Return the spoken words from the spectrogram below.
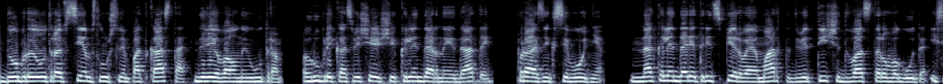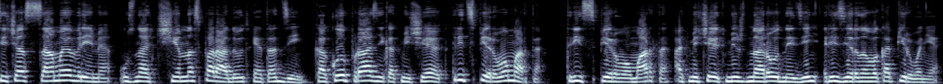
Доброе утро всем слушателям подкаста «Две волны утром». Рубрика, освещающая календарные даты. Праздник сегодня. На календаре 31 марта 2022 года. И сейчас самое время узнать, чем нас порадует этот день. Какой праздник отмечают 31 марта? 31 марта отмечают Международный день резервного копирования.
